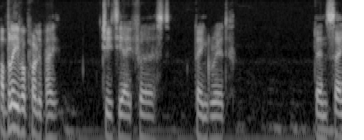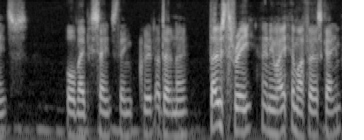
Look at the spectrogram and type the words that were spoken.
I believe I'll probably play GTA first, then Grid, then Saints, or maybe Saints, then Grid. I don't know. Those three, anyway, are my first game.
